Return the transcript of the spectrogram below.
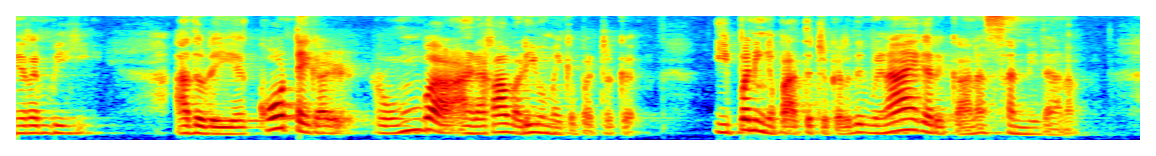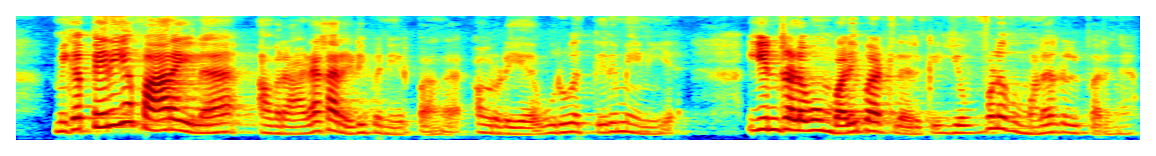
நிரம்பி அதோடைய கோட்டைகள் ரொம்ப அழகாக வடிவமைக்கப்பட்டிருக்கு. இப்போ நீங்கள் பார்த்துட்ருக்கிறது விநாயகருக்கான சன்னிதானம் மிகப்பெரிய பாறையில் அவர் அழகாக ரெடி பண்ணியிருப்பாங்க. அவருடைய உருவ திருமேனியை. இன்றளவும் வழிபாட்டில் இருக்குது எவ்வளவு மலர்கள் பாருங்கள்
